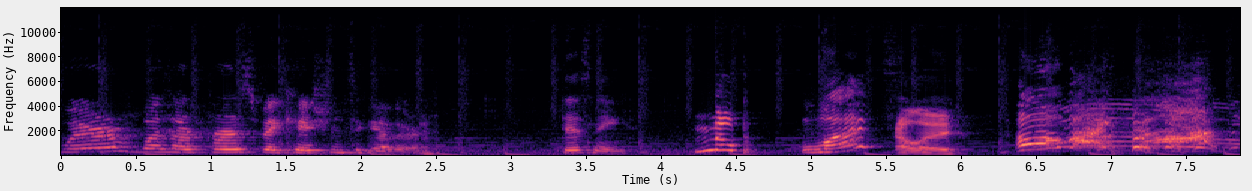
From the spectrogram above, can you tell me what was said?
Where was our first vacation together? Disney. Nope. What? L.A. Oh my god!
